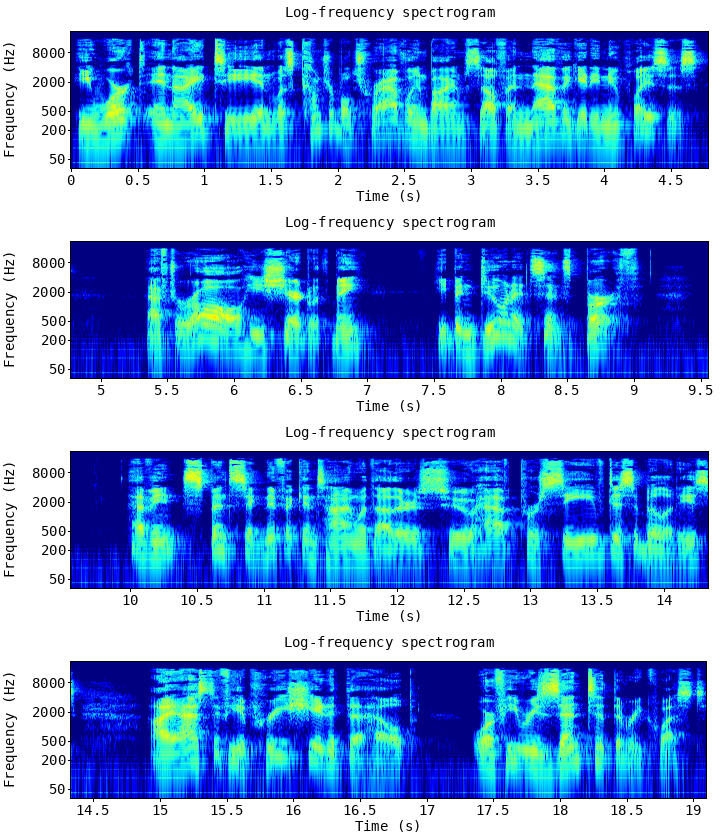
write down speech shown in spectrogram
He worked in IT and was comfortable traveling by himself and navigating new places. After all, he shared with me, he'd been doing it since birth. Having spent significant time with others who have perceived disabilities, I asked if he appreciated the help or if he resented the request.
